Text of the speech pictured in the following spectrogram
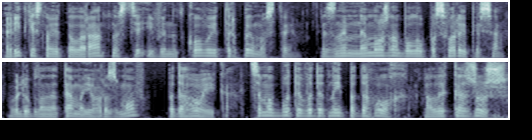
рідкісної толерантності і виняткової терпимості. З ним не можна було посваритися. Улюблена тема його розмов педагогіка. Це, мав бути видатний педагог, але кажу ж.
